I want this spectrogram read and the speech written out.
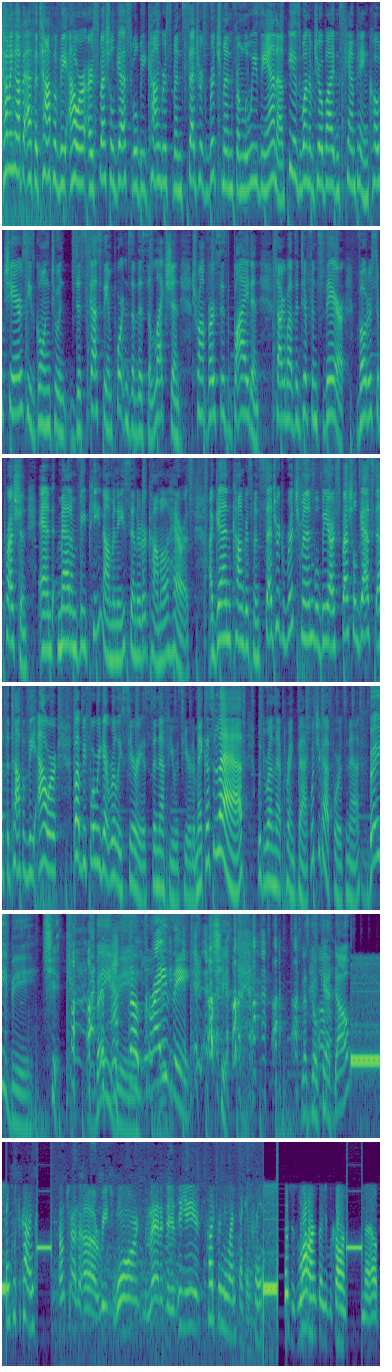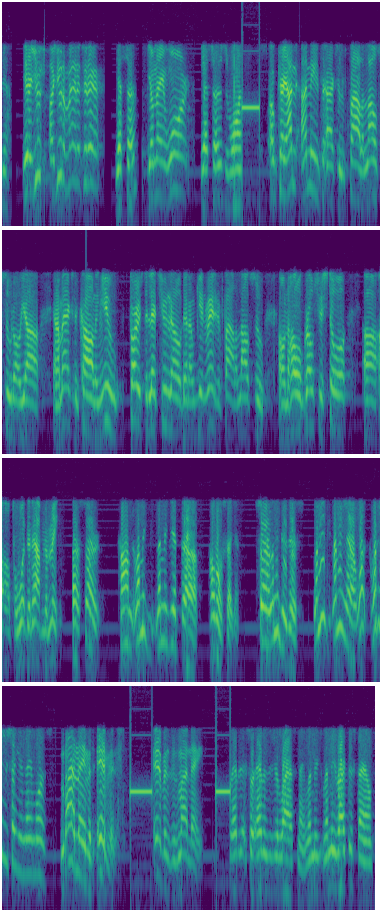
Coming up at the top of the hour, our special guest will be Congressman Cedric Richmond from Louisiana. He is one of Joe Biden's campaign co chairs. He's going to discuss the importance of this election Trump versus Biden, talk about the difference there, voter suppression, and Madam VP nominee, Senator Kamala Harris. Again, Congressman Cedric Richmond will be our special guest at the top of the hour. But before we get really serious, the nephew is here to make us laugh with Run That Prank Back. What you got for us, Neff? Baby chick. Baby So crazy. chick. Let's go, cat dog. Thank you for calling. I'm trying to uh, reach Warren, the manager. Is he in? Hold for me one second, please. This is Warren. Thank you for calling. May I help you? Yeah, you are you the manager there? Yes, sir. Your name Warren? Yes, sir. This is Warren. Okay, I I need to actually file a lawsuit on y'all, and I'm actually calling you first to let you know that I'm getting ready to file a lawsuit on the whole grocery store uh, uh, for what did happen to me. Uh, sir, calm. Let me let me get. Uh, hold on a second, sir. Let me do this. Let me let me. Uh, what what did you say your name was? My name is Evans. Evans is my name. So Evans is your last name. Let me let me write this down.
